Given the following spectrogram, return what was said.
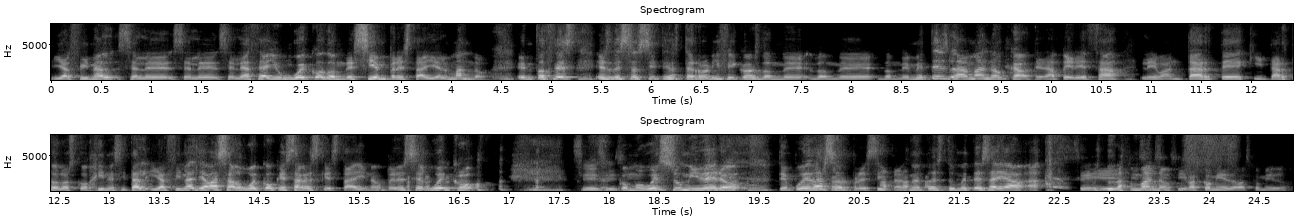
y al final se le, se, le, se le hace ahí un hueco donde siempre está ahí el mando. Entonces es de esos sitios terroríficos donde, donde, donde metes la mano, claro, te da pereza levantarte, quitar todos los cojines y tal, y al final ya vas al hueco que sabes que está ahí, ¿no? Pero ese hueco... Sí, sí, sí. como buen sumidero, te puede dar sorpresitas, ¿no? Entonces tú metes ahí a- a- la sí, mano. Vas comiendo, vas comiendo.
